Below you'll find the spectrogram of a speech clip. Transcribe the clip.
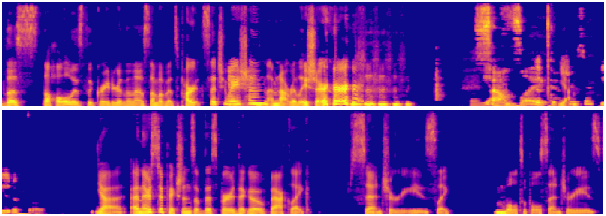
this the whole is the greater than the sum of its parts situation. Mm-hmm. I'm not really sure. Yes, Sounds the like pictures are beautiful. Yeah, and there's depictions of this bird that go back like centuries, like multiple centuries.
